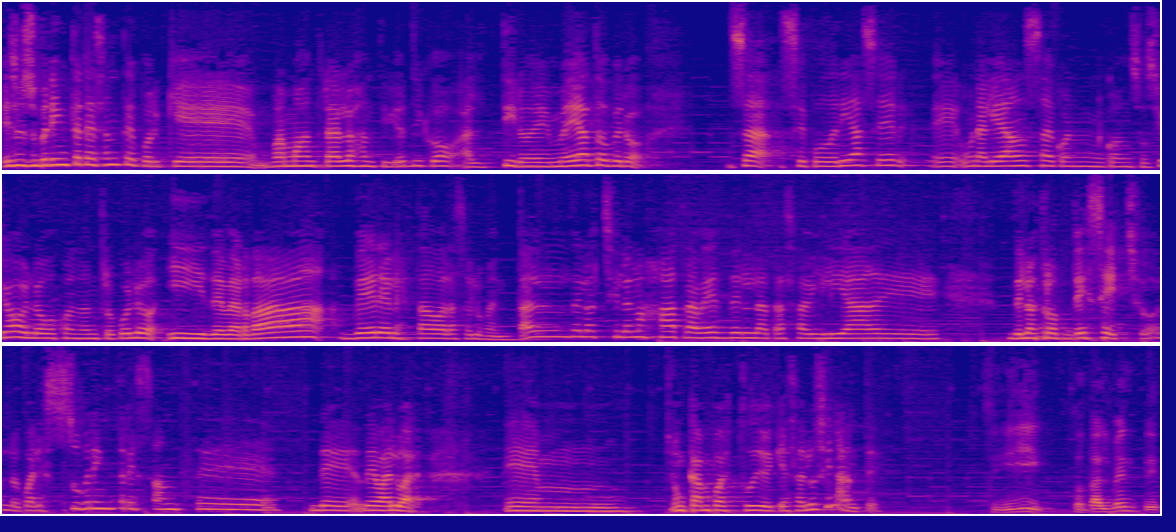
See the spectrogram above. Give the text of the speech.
Eso es súper interesante porque vamos a entrar los antibióticos al tiro de inmediato, pero o sea, se podría hacer eh, una alianza con, sociólogos, con antropólogos y de verdad ver el estado de la salud mental de los chilenos a través de la trazabilidad de, nuestros desechos, lo cual es súper interesante de, evaluar. Em, un campo de estudio que es alucinante. Sí, totalmente.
